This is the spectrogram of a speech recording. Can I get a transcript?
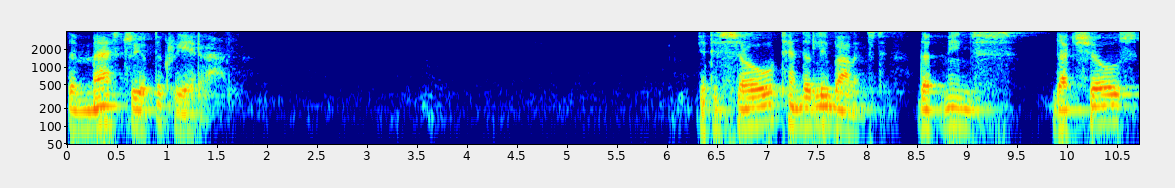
the mastery of the Creator. It is so tenderly balanced, that means, that shows,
